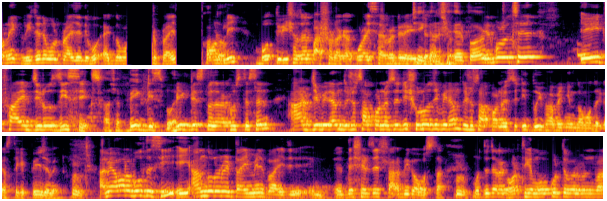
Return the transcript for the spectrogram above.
অনেক রিজনেবল প্রাইসে দিব একদম প্রাইস অনলি বত্রিশ হাজার পাঁচশো টাকা পুরাই সেভেন এর এইট জেনারেশন এরপর? এরপর হচ্ছে eight five zero G six. আচ্ছা বিগ ডিসপ্লে বিগ ডিসপ্লে যারা খুঁজতেছেন আট জিবি র্যাম দুশো ছাপ্পান্ন এসিটি ষোলো জিবি র্যাম দুশো ছাপ্পান্ন এসিটি দুই ভাবে কিন্তু আমাদের কাছ থেকে পেয়ে যাবেন। আমি আবারও বলতেছি এই আন্দোলনের টাইমে বা এই যে দেশের যে সার্বিক অবস্থা মধ্যে যারা ঘর থেকে মুভ করতে পারবেন বা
